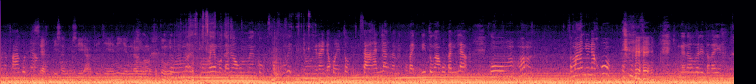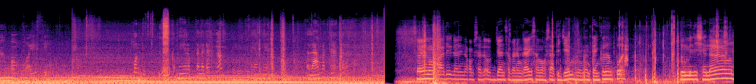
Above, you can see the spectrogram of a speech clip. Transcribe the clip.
Napagod na ako. servisan ko si Ate Jenny yan lang yung matutunan Kung ma- mamaya mag-ano ako mamaya kung pag-uwi. Yung ride ako nito. Isahan lang. Sabi ko, kay- dito nga ako kanila. Kung, ma'am, samahan niyo na ako. Ganaw ba dito kayo? Ma'am po, I see. Mag, mahirap talaga, no? Ayan ba yan? Salamat ha, tara. so yun mga buddy galing na kami sa loob dyan sa barangay. Kasama ko sa Ate Jen. Yan antayin ko lang po at bumili siya ng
